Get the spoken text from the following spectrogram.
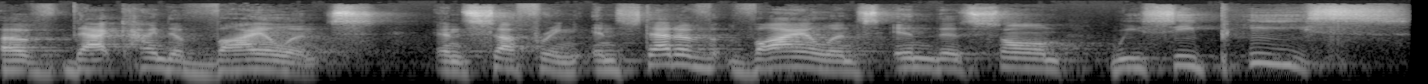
of that kind of violence and suffering. Instead of violence in this psalm, we see peace.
